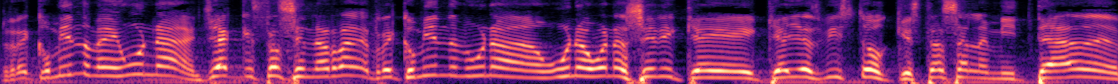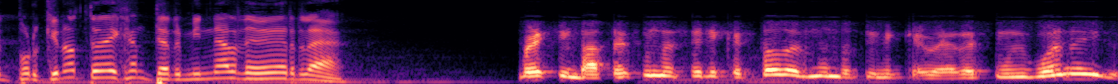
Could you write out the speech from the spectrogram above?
Recomiéndame una, ya que estás en la radio, recomiéndame una, una buena serie que, que hayas visto, que estás a la mitad porque no te dejan terminar de verla. Breaking Bad es una serie que todo el mundo tiene que ver, es muy buena y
